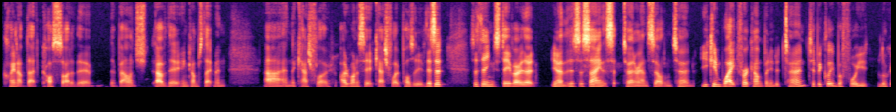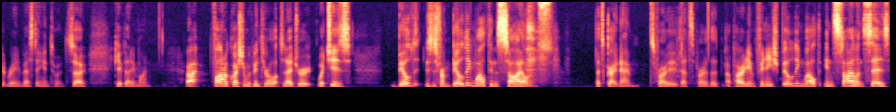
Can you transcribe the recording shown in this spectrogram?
clean up that cost side of their their balance of their income statement uh, and the cash flow. I'd want to see it cash flow positive. There's a there's a thing, Steve, that you know there's a saying that turnaround seldom turn. You can wait for a company to turn typically before you look at reinvesting into it. So keep that in mind. All right, final question. We've been through a lot today, Drew, which is build. This is from Building Wealth in Silence. That's a great name. It's probably that's probably the a podium finish. Building Wealth in Silence says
